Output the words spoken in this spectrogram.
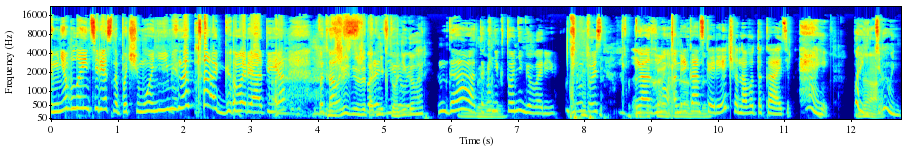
и мне было интересно, почему они именно так говорят. И я пыталась В жизни же так никто не говорит. Да, Да, так да. никто не говорит. Ну, то есть, а, ну, да, американская речь, она вот такая, типа, hey, what are Да. you doing?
